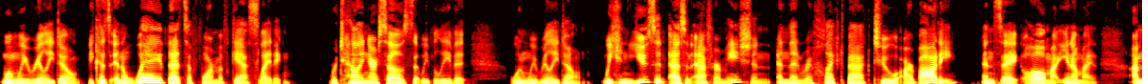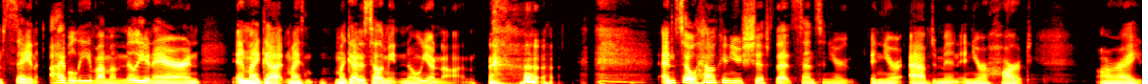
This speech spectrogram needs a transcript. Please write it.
when we really don't because in a way that's a form of gaslighting. We're telling ourselves that we believe it when we really don't. We can use it as an affirmation and then reflect back to our body and say, "Oh my, you know, my I'm saying I believe I'm a millionaire and in my gut my my gut is telling me, "No, you're not." and so how can you shift that sense in your in your abdomen, in your heart, all right?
